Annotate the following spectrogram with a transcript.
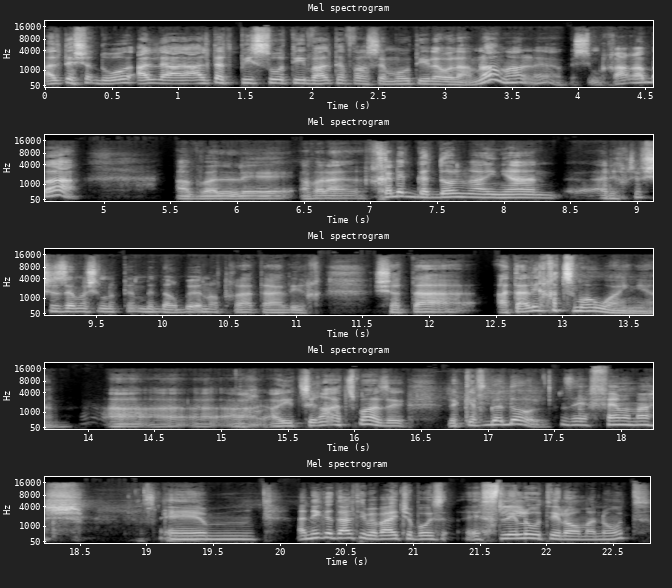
אל תשדרו אל, אל תדפיסו אותי ואל תפרסמו אותי לעולם לא מה לא, בשמחה רבה. אבל אה, אבל חלק גדול מהעניין אני חושב שזה מה שנותן מדרבן אותך לתהליך שאתה התהליך עצמו הוא העניין. ה- היצירה עצמה זה זה כיף גדול. זה יפה ממש. אמ, אני גדלתי בבית שבו הסלילו אותי לאומנות.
